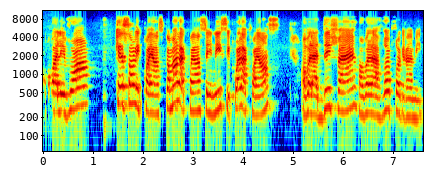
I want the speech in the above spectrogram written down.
On va aller voir quelles sont les croyances, comment la croyance est née, c'est quoi la croyance? On va la défaire, on va la reprogrammer.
